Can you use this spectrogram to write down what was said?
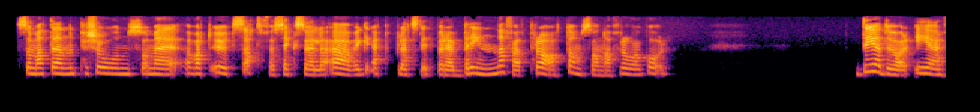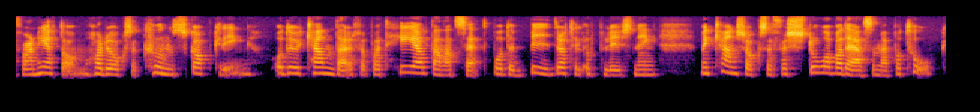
Som att en person som är, har varit utsatt för sexuella övergrepp plötsligt börjar brinna för att prata om sådana frågor. Det du har erfarenhet om har du också kunskap kring och du kan därför på ett helt annat sätt både bidra till upplysning men kanske också förstå vad det är som är på tok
